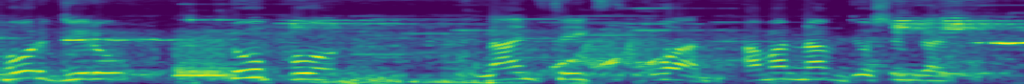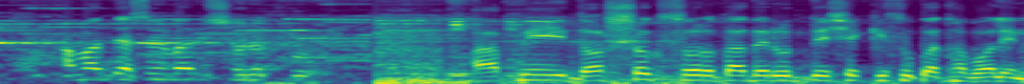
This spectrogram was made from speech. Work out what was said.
four zero two four nine six one. আমার নাম জসিম গাজী আমার দেশের বাড়ি শরৎপুর আপনি দর্শক শ্রোতাদের উদ্দেশ্যে কিছু কথা বলেন।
